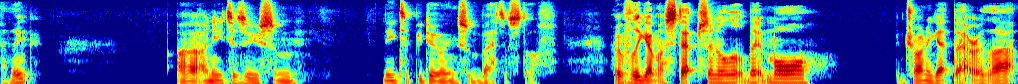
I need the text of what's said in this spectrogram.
I think uh, I need to do some, need to be doing some better stuff. Hopefully, get my steps in a little bit more. Been trying to get better at that.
